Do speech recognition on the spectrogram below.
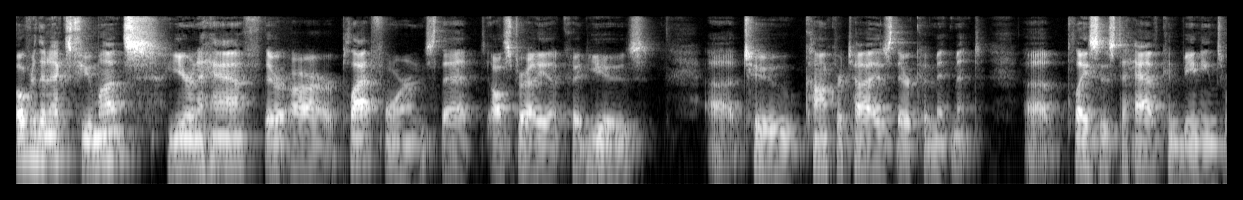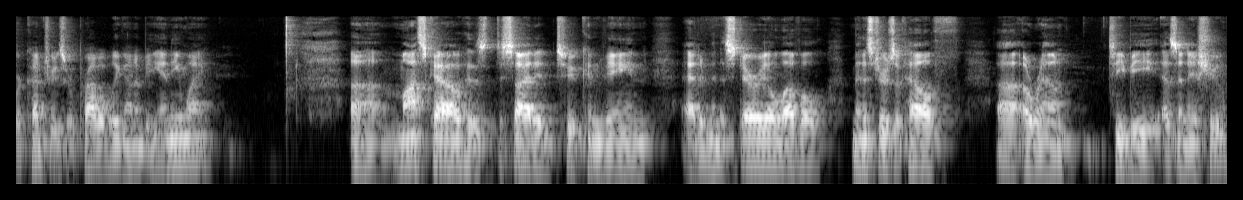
over the next few months, year and a half, there are platforms that Australia could use uh, to concretize their commitment, uh, places to have convenings where countries are probably going to be anyway. Um, Moscow has decided to convene at a ministerial level ministers of health uh, around TB as an issue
